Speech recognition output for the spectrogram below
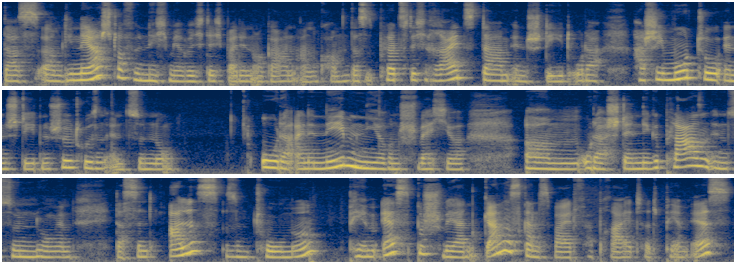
dass ähm, die Nährstoffe nicht mehr richtig bei den Organen ankommen, dass es plötzlich Reizdarm entsteht oder Hashimoto entsteht, eine Schilddrüsenentzündung oder eine Nebennierenschwäche ähm, oder ständige Blasenentzündungen. Das sind alles Symptome. PMS-Beschwerden, ganz, ganz weit verbreitet. PMS,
